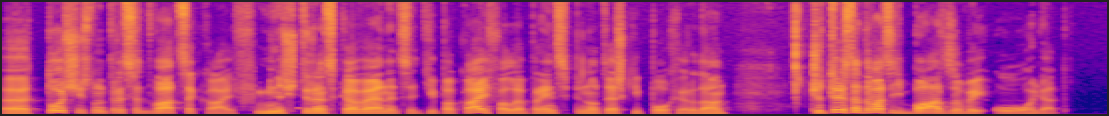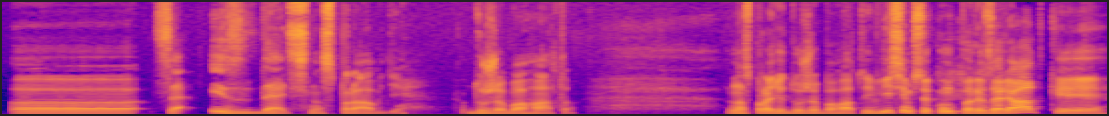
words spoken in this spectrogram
Е, Точність 032 це кайф. Мінус 14 КВН це типа кайф, але в принципі на тежкий похер. Да? 420 базовий огляд. Е, Це іздець насправді. Дуже багато. Насправді дуже багато. І 8 секунд перезарядки.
